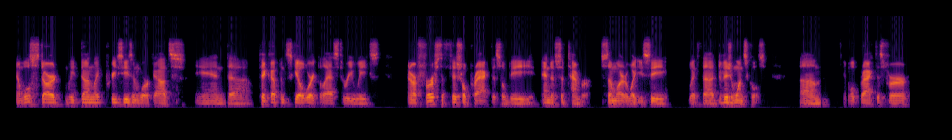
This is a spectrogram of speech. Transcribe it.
and we'll start. We've done like preseason workouts and uh, pick up and skill work the last three weeks. And our first official practice will be end of September, similar to what you see with uh, Division One schools. Um, we'll practice for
